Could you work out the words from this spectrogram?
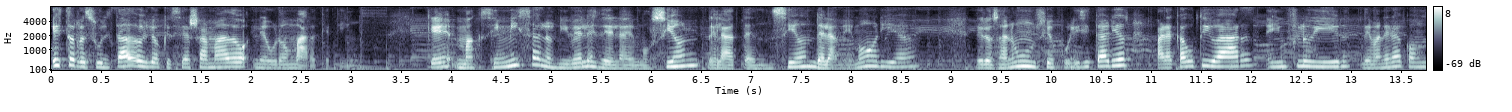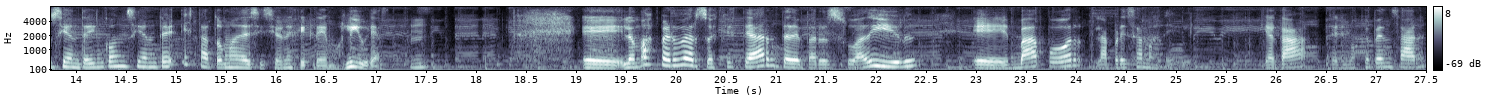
Este resultado es lo que se ha llamado neuromarketing, que maximiza los niveles de la emoción, de la atención, de la memoria, de los anuncios publicitarios para cautivar e influir de manera consciente e inconsciente esta toma de decisiones que creemos libres. Eh, lo más perverso es que este arte de persuadir eh, va por la presa más débil. Y acá tenemos que pensar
